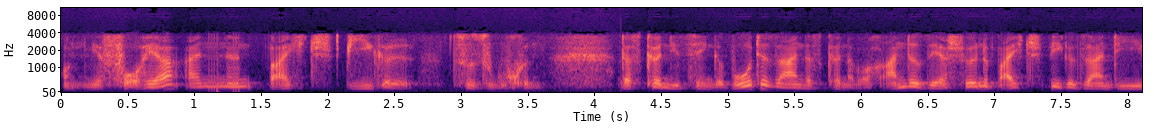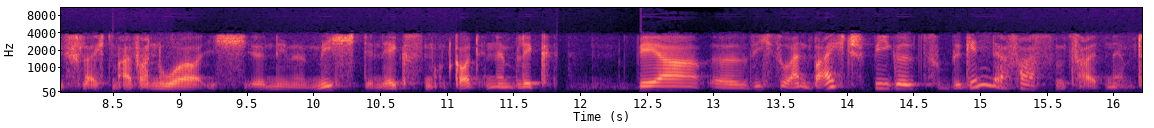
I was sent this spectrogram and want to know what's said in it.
und mir vorher einen Beichtspiegel zu suchen. Das können die zehn Gebote sein, das können aber auch andere sehr schöne Beichtspiegel sein, die vielleicht einfach nur, ich äh, nehme mich, den Nächsten und Gott in den Blick. Wer äh, sich so einen Beichtspiegel zu Beginn der Fastenzeit nimmt,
